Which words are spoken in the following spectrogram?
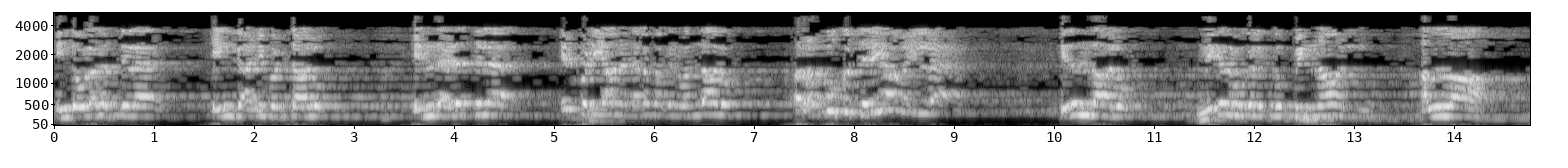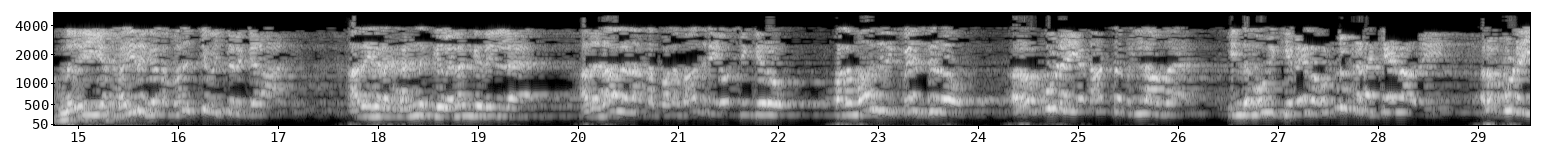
இந்த உலகத்துல எங்க அடிபட்டாலும் எந்த இடத்துல எப்படியான நிலைமைகள் வந்தாலும் ரப்புக்கு தெரியாம இல்ல. இருந்தாலும் நிகழ்வுகளுக்கு பின்னால் அல்லாஹ் நிறைய பயிர்களை மறைச்சு வச்சிருக்கிறார். அதைகளை கண்ணுக்கு விளங்கவில்லை. அதனால நாங்க பல மாதிரி யோசிக்கிறோம் பல மாதிரி பேசுறோம். ரப்புடைய நாட்டம் இல்லாம இந்த மூவிக்கு மேல ஒன்றும் நடக்கலாது. ரப்புடைய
